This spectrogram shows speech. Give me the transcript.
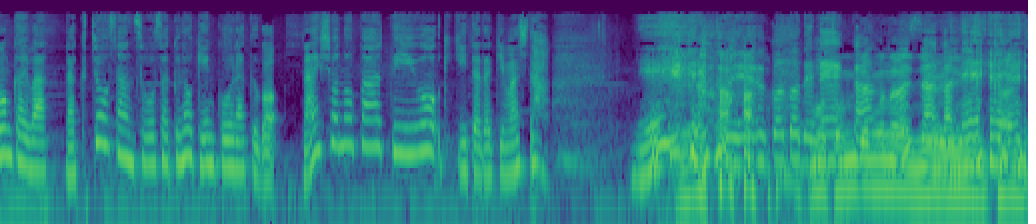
今回は楽長さん創作の健康落語内緒のパーティーをお聞きいただきました。ねえ。ということでね、とんでもない入院患者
